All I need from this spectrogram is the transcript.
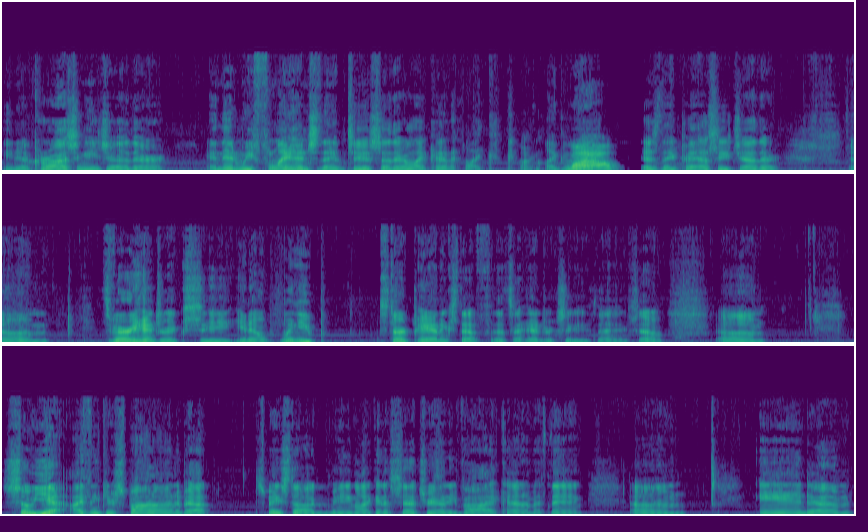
you know, crossing each other. And then we flange them too. So they're like kind of like going like Wow. as they pass each other. Um, it's very Hendrixy. You know, when you start panning stuff, that's a Hendrixy thing. So, um, so yeah, I think you're spot on about Space Dog being like an Satriani Vai kind of a thing. Um, and um,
